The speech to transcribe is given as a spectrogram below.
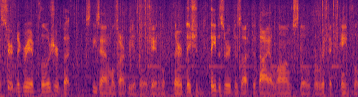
A certain degree of closure, but these animals aren't rehabilitatable. They're, they should they deserve to, to die a long, slow, horrific, painful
